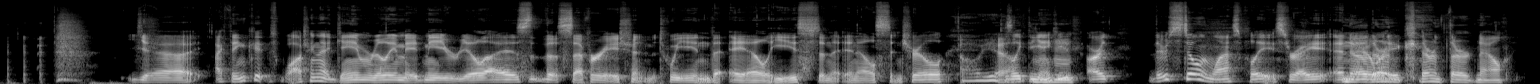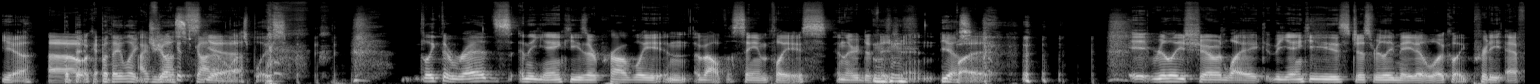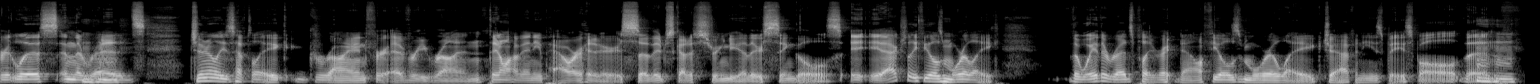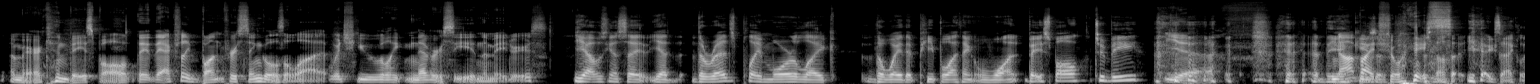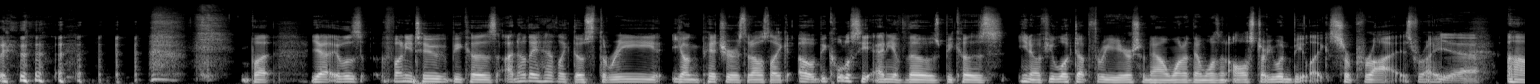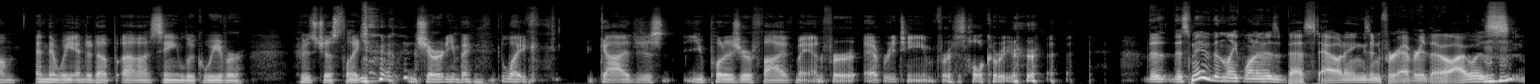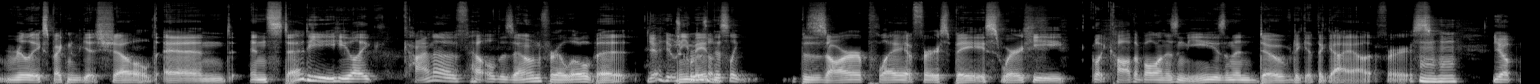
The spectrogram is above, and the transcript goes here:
Yeah, I think watching that game really made me realize the separation between the AL East and the NL Central. Oh yeah, because like the mm-hmm. Yankees are they're still in last place, right? And no, they're, they're like in, they're in third now. Yeah, uh, but they, okay. but they like I just like got yeah. last place. like the Reds and the Yankees are probably in about the same place in their mm-hmm. division. yes, but it really showed like the Yankees just really made it look like pretty effortless, and the mm-hmm. Reds generally just have to like grind for every run. They don't have any power hitters, so they just got to string together singles. It, it actually feels more like the way the Reds play right now feels more like Japanese baseball than Mm-hmm. American baseball. They they actually bunt for singles a lot, which you like never see in the majors. Yeah, I was gonna say, yeah, the Reds play more like the way that people I think want baseball to be. Yeah. Not by are- choice. not yeah, exactly. But yeah, it was funny too because I know they have like those three young pitchers that I was like, oh, it'd be cool to see any of those because you know if you looked up three years from now, one of them was an All Star, you wouldn't be like surprised, right? Yeah. Um, and then we ended up uh, seeing Luke Weaver, who's just like journeyman, like guy. Just you put as your five man for every team for his whole career. This, this may have been like one of his best outings in forever, though. I was Mm-hmm. really expecting to get shelled, and instead he he like kind of held his own for a little bit. yeah, he was And he cruising. made this like bizarre play at first base where he like caught the ball on his knees and then dove to get the guy out at 1st Mm-hmm. Yep.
